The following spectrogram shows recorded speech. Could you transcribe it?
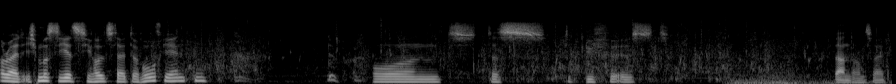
Alright, ich musste jetzt die Holzleiter hoch hier hinten. Und das die Büfe ist auf der anderen Seite.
